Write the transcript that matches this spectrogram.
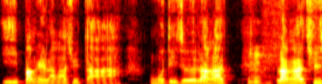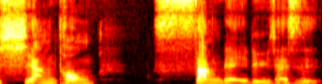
一棒也让他去打啊，目的就是让他、嗯、让他去想通上垒率才是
